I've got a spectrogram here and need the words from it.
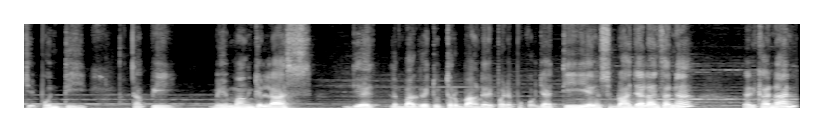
Cik Ponti. Tapi memang jelas dia lembaga itu terbang daripada pokok jati yang sebelah jalan sana dari kanan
